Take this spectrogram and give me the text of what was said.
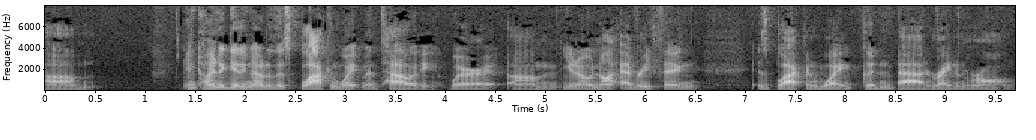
Um, and kind of getting out of this black and white mentality where um, you know not everything is black and white, good and bad, right and wrong.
